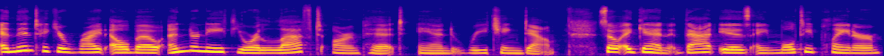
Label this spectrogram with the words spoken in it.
and then take your right elbow underneath your left armpit and reaching down. So again, that is a multiplanar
